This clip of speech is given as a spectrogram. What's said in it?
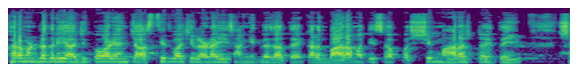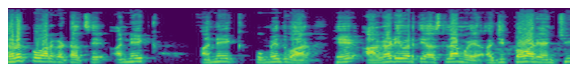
खरं म्हटलं तरी अजित पवार यांच्या अस्तित्वाची लढाई सांगितलं जात आहे कारण बारामतीसह पश्चिम महाराष्ट्र येथेही शरद पवार गटाचे अनेक अनेक उमेदवार हे आघाडीवरती असल्यामुळे अजित पवार यांची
